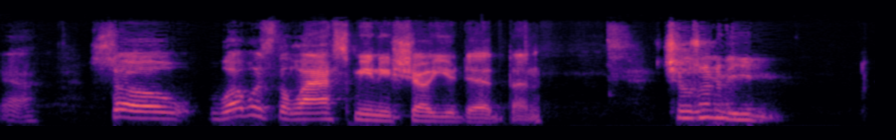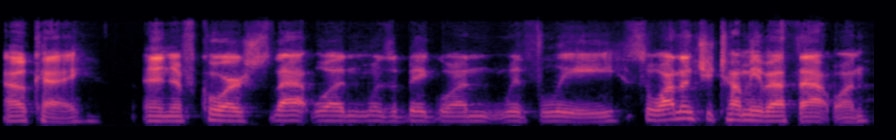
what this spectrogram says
yeah. So, what was the last Muni show you did then? Children of Eden. Okay. And of course, that one was a big one with Leigh. So, why don't you tell me about that one?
